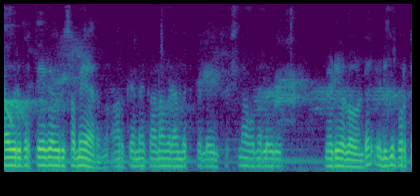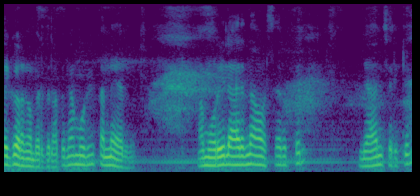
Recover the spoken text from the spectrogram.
ഒരു പ്രത്യേക ഒരു സമയമായിരുന്നു. ആർക്കും എന്നെ കാണാൻ വരാൻ പറ്റത്തില്ല ഇൻഫെക്ഷൻ ആകുമെന്നുള്ളൊരു പേടിയുള്ളതുകൊണ്ട് എനിക്ക് പുറത്തേക്ക് ഇറങ്ങാൻ പറ്റത്തില്ല. അപ്പോൾ ഞാൻ മുറിയിൽ തന്നെയായിരുന്നു. ആ മുറിയിലായിരുന്ന അവസരത്തിൽ ഞാൻ ശരിക്കും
